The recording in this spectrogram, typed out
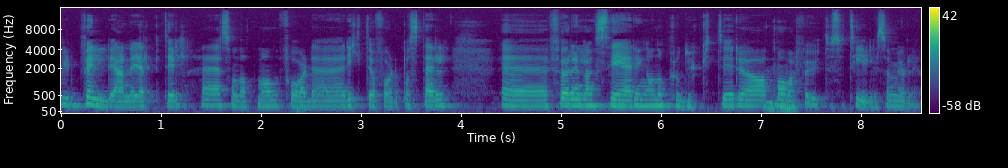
vil veldig gjerne hjelpe til, sånn at man får det riktig og får det på stell eh, før en lansering av noen produkter, og at man i hvert fall er ute så tidlig som mulig.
